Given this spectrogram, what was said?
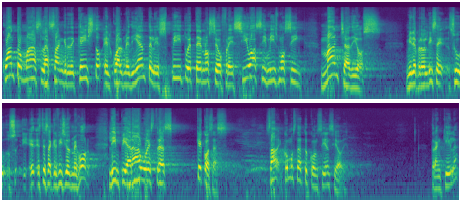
cuanto más la sangre de Cristo, el cual mediante el Espíritu Eterno se ofreció a sí mismo sin mancha a Dios. Mire, pero él dice, su- este sacrificio es mejor. Limpiará vuestras, ¿qué cosas? ¿Sabe? ¿Cómo está tu conciencia hoy? tranquila.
